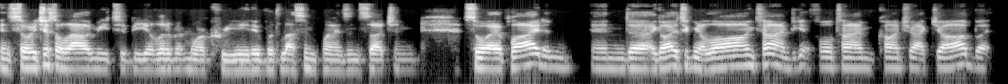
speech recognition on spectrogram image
And so it just allowed me to be a little bit more creative with lesson plans and such. And so i applied and and uh, i got it took me a long time to get full-time contract job but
